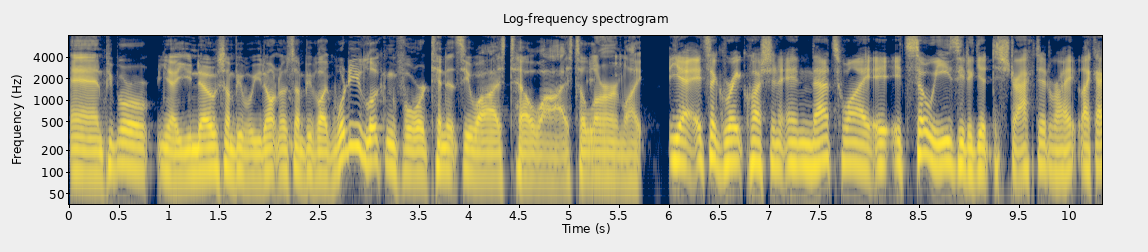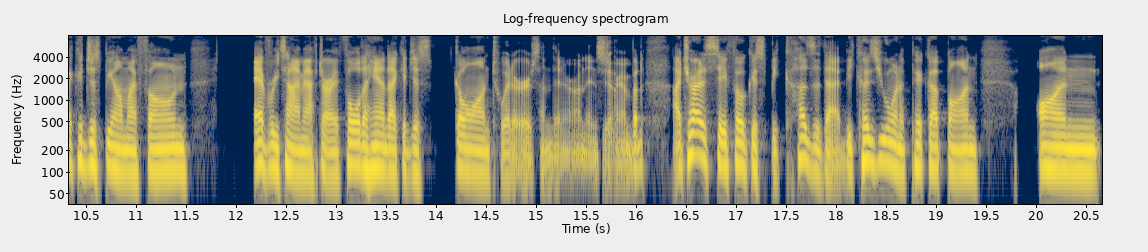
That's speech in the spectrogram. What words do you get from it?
and people, are, you know, you know some people, you don't know some people. Like, what are you looking for, tendency wise, tell wise, to learn? Like, Yeah, it's a great question. And that's why it, it's so easy to get distracted, right? Like I could just be on my phone every time after I fold a hand, I could just go on Twitter or something or on Instagram. But I try to stay focused because of that, because you want to pick up on on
